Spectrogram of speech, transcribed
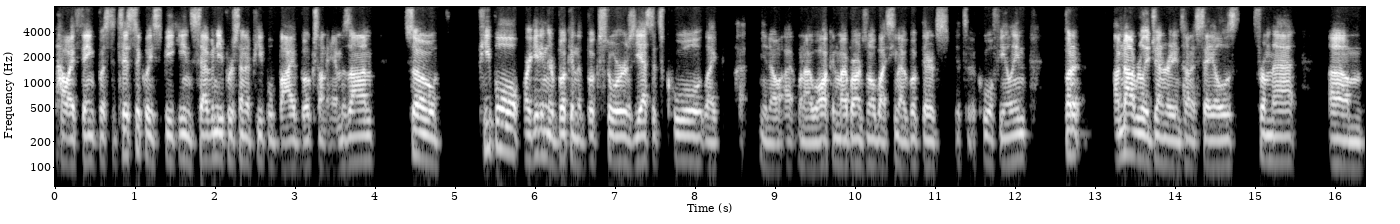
how I think, but statistically speaking, 70% of people buy books on Amazon. So people are getting their book in the bookstores. Yes, it's cool. Like, uh, you know, I, when I walk in my Barnes Noble, I see my book there. It's it's a cool feeling, but I'm not really generating a ton of sales from that. Um,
